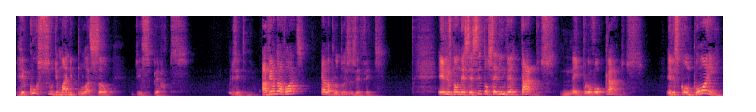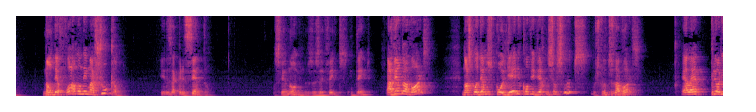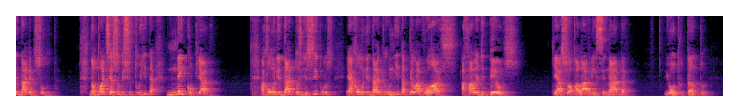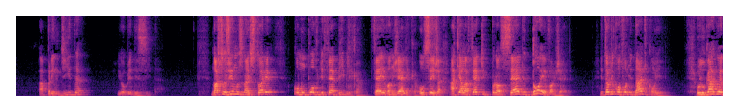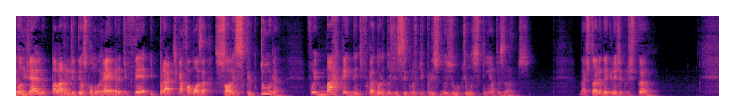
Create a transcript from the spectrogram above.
recurso de manipulação de espertos. De jeito nenhum. Havendo a voz, ela produz os efeitos. Eles não necessitam ser inventados, nem provocados. Eles compõem, não deformam nem machucam. Eles acrescentam os fenômenos, os efeitos, entende? Havendo a voz, nós podemos colher e conviver com seus frutos, os frutos da voz. Ela é prioridade absoluta. Não pode ser substituída nem copiada. A comunidade dos discípulos é a comunidade unida pela voz, a fala de Deus, que é a sua palavra ensinada e outro tanto aprendida e obedecida. Nós surgimos na história como um povo de fé bíblica, fé evangélica, ou seja, aquela fé que procede do evangelho. Então, de conformidade com ele. O lugar do evangelho, palavra de Deus como regra de fé e prática, a famosa sola escritura, foi marca identificadora dos discípulos de Cristo nos últimos 500 anos. Na história da igreja cristã,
